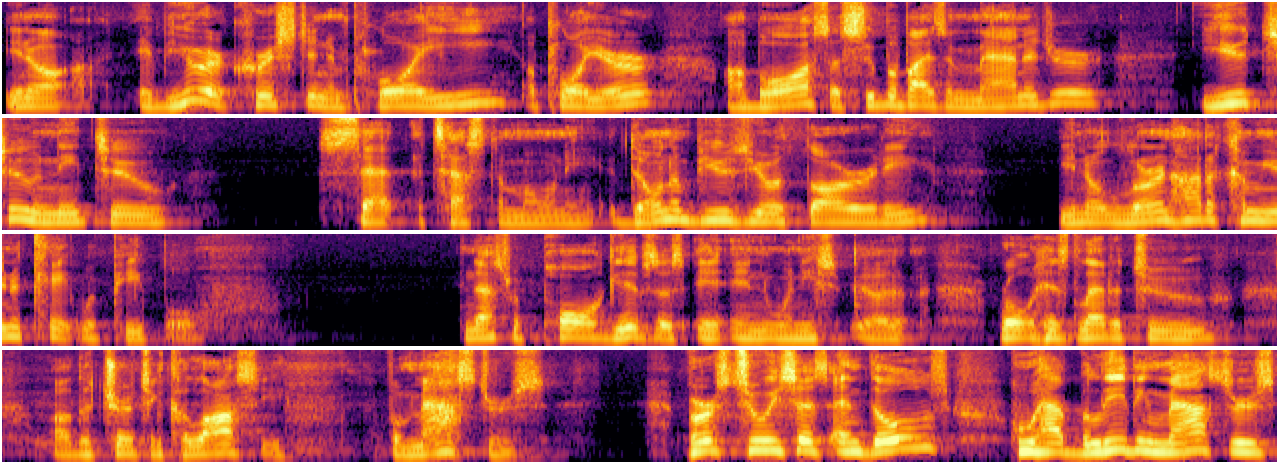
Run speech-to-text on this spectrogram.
You know, if you're a Christian employee, employer, a boss, a supervisor, manager, you too need to set a testimony. Don't abuse your authority. You know, learn how to communicate with people. And that's what Paul gives us in, in when he uh, wrote his letter to uh, the church in Colossae for masters. Verse 2, he says, And those who have believing masters,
